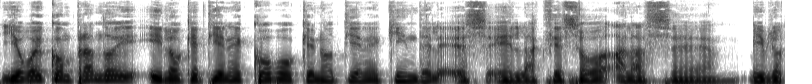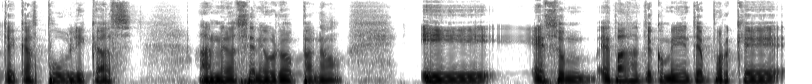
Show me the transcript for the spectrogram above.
Yo voy comprando y, lo que tiene Kobo que no tiene Kindle es el acceso a las eh, bibliotecas públicas, al menos en Europa, ¿no? Y eso es bastante conveniente porque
